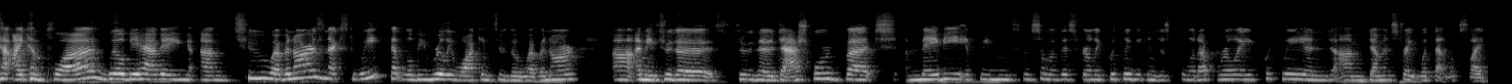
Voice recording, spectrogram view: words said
I can plug, we'll be having um, two webinars next week that we'll be really walking through the webinar uh, I mean, through the through the dashboard, but maybe if we move through some of this fairly quickly, we can just pull it up really quickly and um, demonstrate what that looks like.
